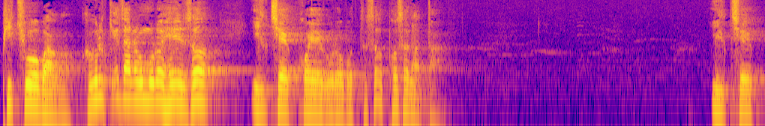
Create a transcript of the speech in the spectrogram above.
비추어 봐고 그걸 깨달음으로 해서 일체 고액으로부터서 벗어났다. 일체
